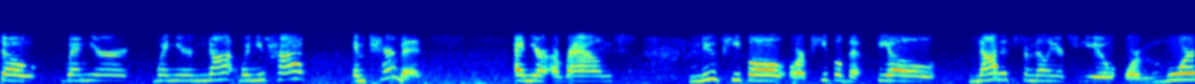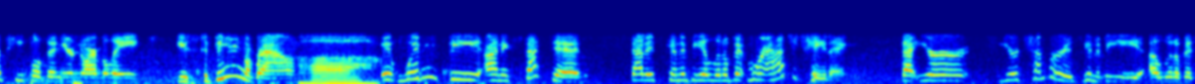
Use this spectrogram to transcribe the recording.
So when you're when you're not when you have impairments and you're around new people or people that feel not as familiar to you or more people than you're normally used to being around, ah. it wouldn't be unexpected that it's going to be a little bit more agitating, that your your temper is going to be a little bit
